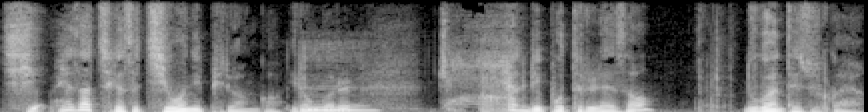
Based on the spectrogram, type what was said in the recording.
지, 회사 측에서 지원이 필요한 거 이런 음. 거를 쫙 리포트를 해서 누구한테 줄까요?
